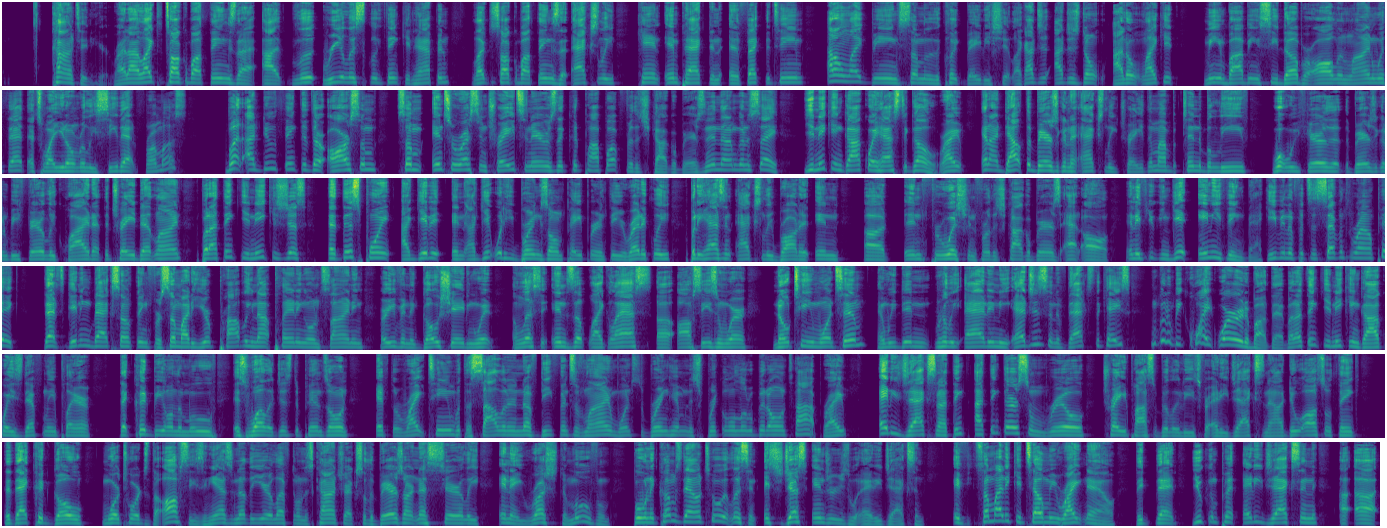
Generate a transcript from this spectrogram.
content here, right? I like to talk about things that I realistically think can happen. I like to talk about things that actually can impact and affect the team. I don't like being some of the clickbaity shit. Like I just I just don't I don't like it. Me and Bobby and C Dub are all in line with that. That's why you don't really see that from us. But I do think that there are some some interesting trade scenarios that could pop up for the Chicago Bears. And then I'm going to say, Yannick Ngakoue has to go, right? And I doubt the Bears are going to actually trade them. I tend to believe what we've heard that the Bears are going to be fairly quiet at the trade deadline. But I think Unique is just at this point, I get it and I get what he brings on paper and theoretically, but he hasn't actually brought it in uh, in fruition for the Chicago Bears at all. And if you can get anything back, even if it's a seventh round pick, that's getting back something for somebody you're probably not planning on signing or even negotiating with unless it ends up like last uh, offseason where no team wants him and we didn't really add any edges. And if that's the case, I'm going to be quite worried about that. But I think Yannick Ngakoue is definitely a player that could be on the move as well. It just depends on if the right team with a solid enough defensive line wants to bring him to sprinkle a little bit on top, right? Eddie Jackson, I think I think there's some real trade possibilities for Eddie Jackson. Now, I do also think that that could go more towards the offseason. He has another year left on his contract, so the Bears aren't necessarily in a rush to move him. But when it comes down to it, listen, it's just injuries with Eddie Jackson. If somebody could tell me right now that, that you can put Eddie Jackson uh, uh,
